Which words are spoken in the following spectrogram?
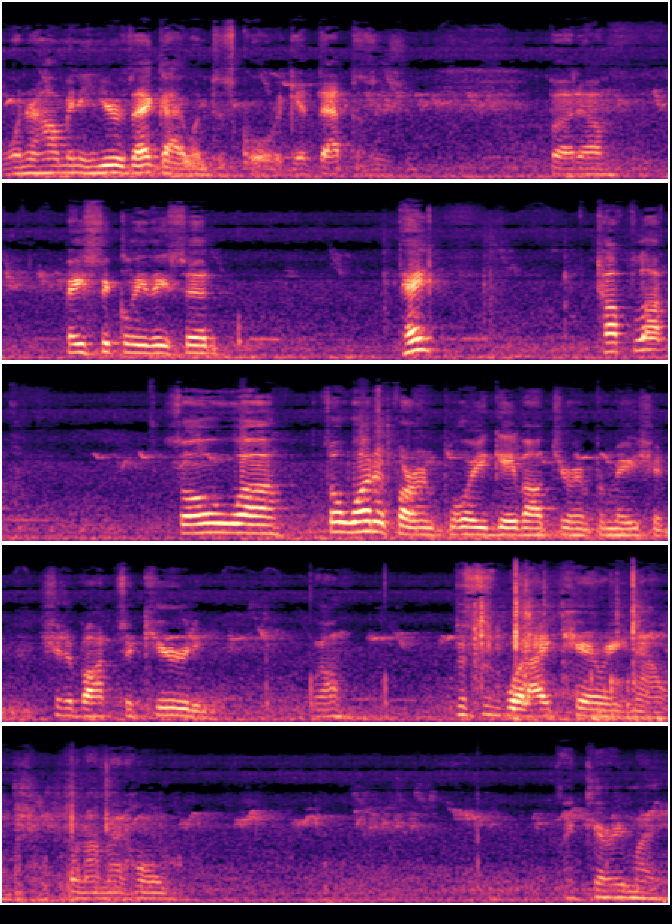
I wonder how many years that guy went to school to get that position. But um, basically, they said, hey, tough luck. So, uh, so what if our employee gave out your information? Should have bought security. Well, this is what I carry now when I'm at home. I carry my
